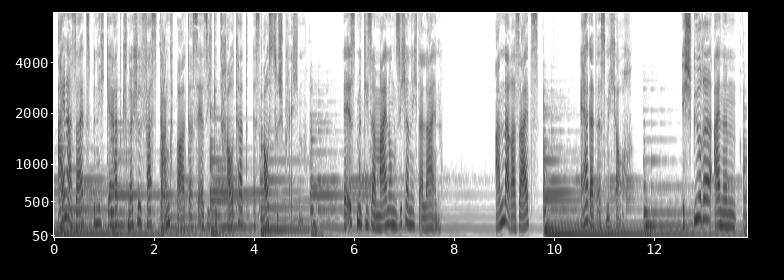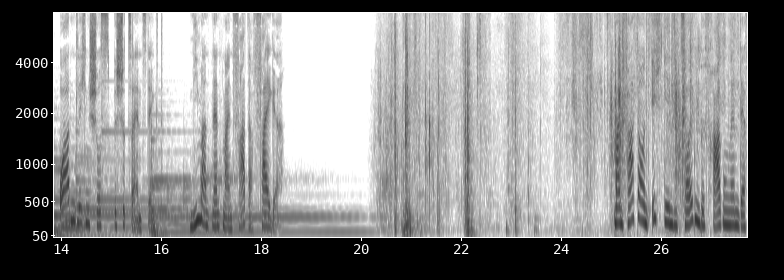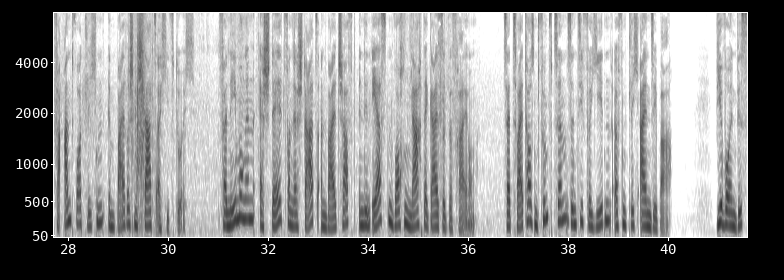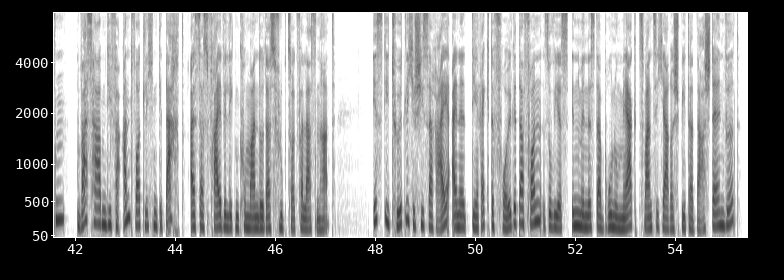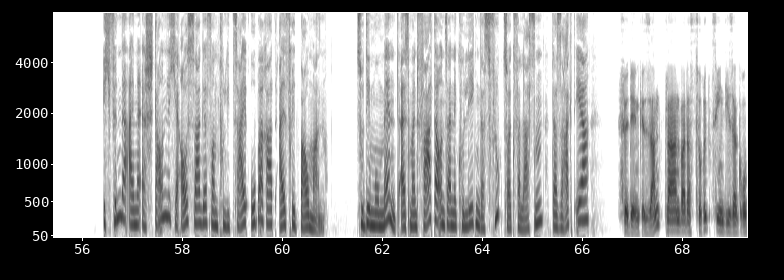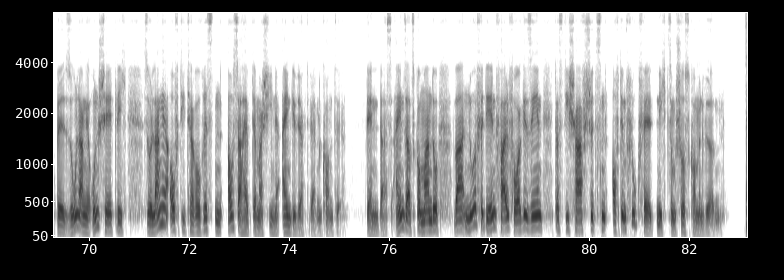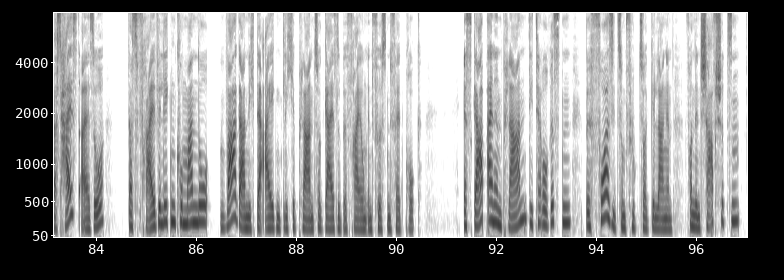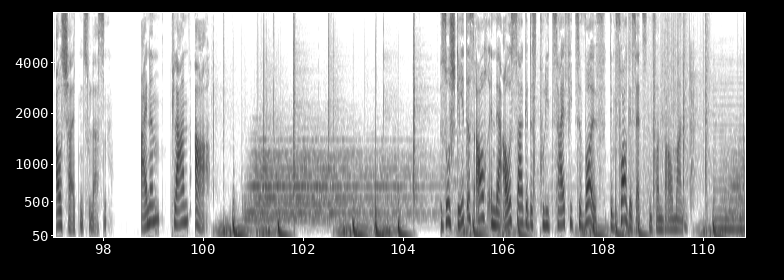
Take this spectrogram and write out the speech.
Einerseits bin ich Gerhard Knöchel fast dankbar, dass er sich getraut hat, es auszusprechen. Er ist mit dieser Meinung sicher nicht allein. Andererseits ärgert es mich auch. Ich spüre einen ordentlichen Schuss Beschützerinstinkt. Niemand nennt meinen Vater feige. Mein Vater und ich gehen die Zeugenbefragungen der Verantwortlichen im Bayerischen Staatsarchiv durch. Vernehmungen erstellt von der Staatsanwaltschaft in den ersten Wochen nach der Geiselbefreiung. Seit 2015 sind sie für jeden öffentlich einsehbar. Wir wollen wissen, was haben die Verantwortlichen gedacht, als das Freiwilligenkommando das Flugzeug verlassen hat? Ist die tödliche Schießerei eine direkte Folge davon, so wie es Innenminister Bruno Merck 20 Jahre später darstellen wird? Ich finde eine erstaunliche Aussage von Polizeioberrat Alfred Baumann. Zu dem Moment, als mein Vater und seine Kollegen das Flugzeug verlassen, da sagt er, Für den Gesamtplan war das Zurückziehen dieser Gruppe so lange unschädlich, solange auf die Terroristen außerhalb der Maschine eingewirkt werden konnte. Denn das Einsatzkommando war nur für den Fall vorgesehen, dass die Scharfschützen auf dem Flugfeld nicht zum Schuss kommen würden. das heißt also, das Freiwilligenkommando war gar nicht der eigentliche Plan zur Geiselbefreiung in Fürstenfeldbruck. Es gab einen Plan, die Terroristen, bevor sie zum Flugzeug gelangen, von den Scharfschützen ausschalten zu lassen. Einen Plan A. So steht es auch in der Aussage des Polizeivize Wolf, dem Vorgesetzten von Baumann.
